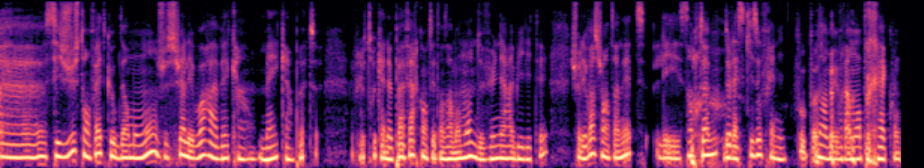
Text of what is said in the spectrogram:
Euh, c'est juste en fait qu'au bout d'un moment, je suis allée voir avec un mec, un pote, le truc à ne pas faire quand tu es dans un moment de vulnérabilité. Je suis allée voir sur internet les symptômes de la schizophrénie. Faut pas. Non mais vraiment très con.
